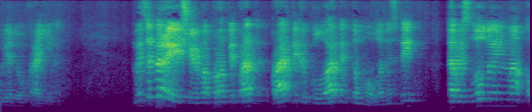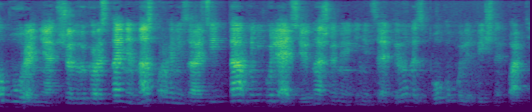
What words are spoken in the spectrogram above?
уряду України. Ми заперечуємо проти практики кулуарних домовленостей та висловлюємо обурення щодо використання нас організацій та маніпуляцію нашими ініціативами з боку політичних партій.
